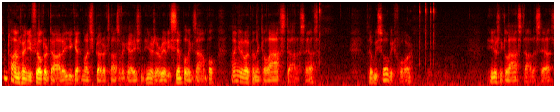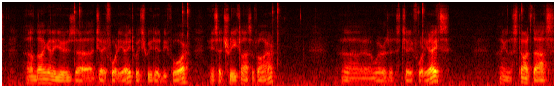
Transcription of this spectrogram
Sometimes when you filter data, you get much better classification. Here's a really simple example. I'm going to open the glass data set that we saw before. Here's the glass data set, and I'm going to use uh, J48, which we did before. It's a tree classifier. uh, where is it? It's J48. I'm going to start that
